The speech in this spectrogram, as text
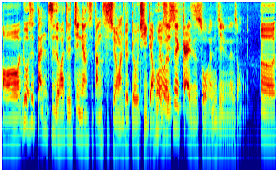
哦，如果是单支的话，就是尽量是当次使用完就丢弃掉，或者是是盖子锁很紧的那种，呃，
